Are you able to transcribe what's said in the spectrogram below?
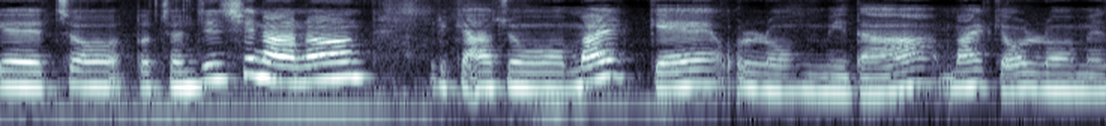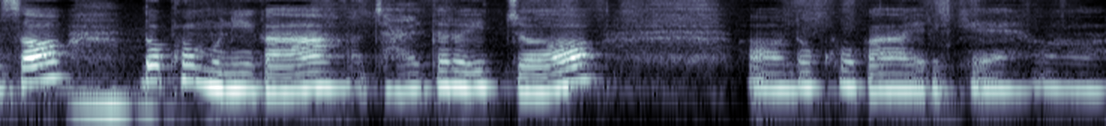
예, 저 또 전진 신화는 이렇게 아주 맑게 올라옵니다. 맑게 올라오면서 노코 무늬가 잘 들어있죠. 어, 노코가 이렇게 어,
